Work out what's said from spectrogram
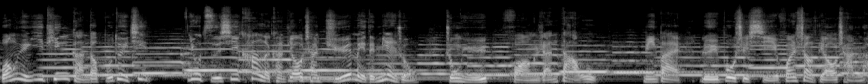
王允一听，感到不对劲，又仔细看了看貂蝉绝美的面容，终于恍然大悟，明白吕布是喜欢上貂蝉了。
